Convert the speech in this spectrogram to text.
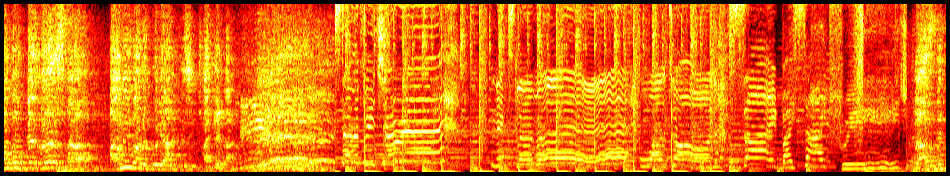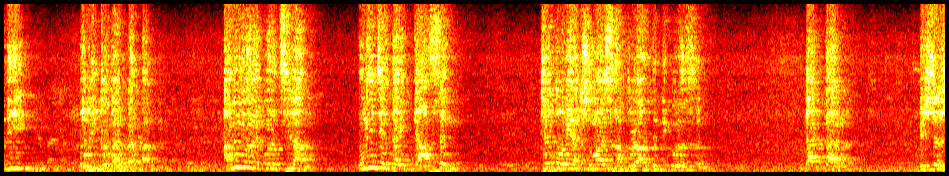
অবজ্ঞা করা ছাড়া আমি মনে করি আর কিছু থাকে না. রাজনীতি অভিজ্ঞতার ব্যাপার। আমি মনে করেছিলাম, উনি যে দায়িত্বে আছেন যেহেতু উনি একসময় ছাত্র রাজনীতি করেছেন। ডাক্তার, বিশেষ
